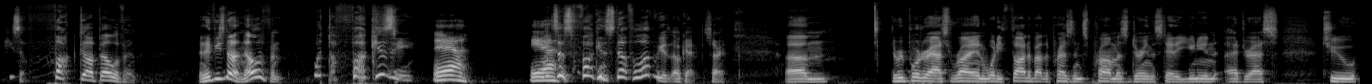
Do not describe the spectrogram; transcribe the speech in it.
he's a fucked up elephant, and if he's not an elephant, what the fuck is he? Yeah, yeah. What's this fucking Snuffleupagus? Okay, sorry. Um, the reporter asked Ryan what he thought about the president's promise during the State of the Union address to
